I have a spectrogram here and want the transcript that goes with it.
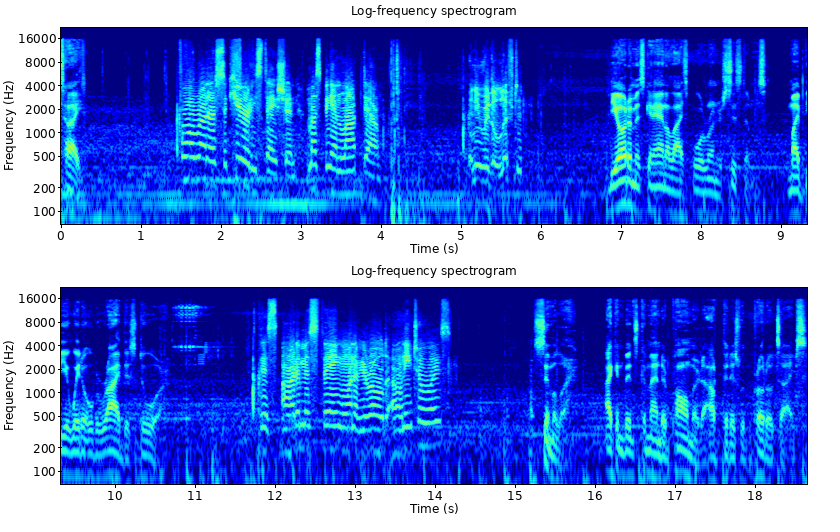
Tight. Forerunner security station. Must be in lockdown. Any way to lift it? The Artemis can analyze Forerunner systems. Might be a way to override this door. This Artemis thing one of your old Oni toys? Similar. I convinced Commander Palmer to outfit us with prototypes.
